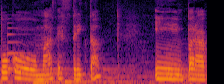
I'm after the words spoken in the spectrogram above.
poco más estricta y para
